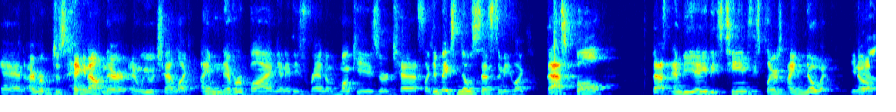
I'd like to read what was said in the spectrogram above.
and I remember just hanging out in there and we would chat like, I am never buying any of these random monkeys or cats. Like it makes no sense to me. Like basketball, bas- NBA, these teams, these players, I know it. You know, yeah.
